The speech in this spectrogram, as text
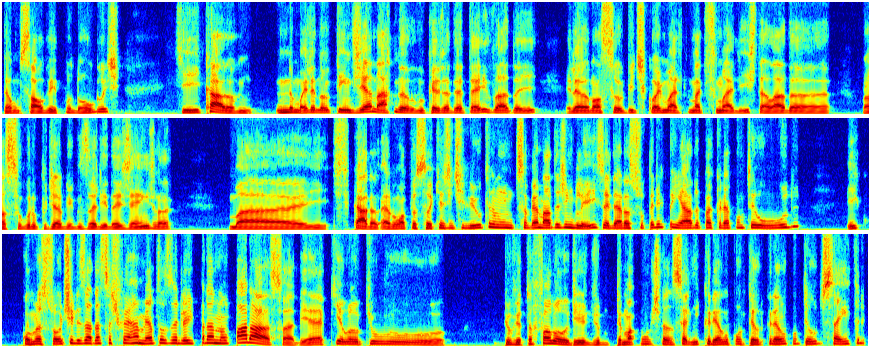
Dá um salve aí pro Douglas, que, cara, ele não entendia nada, o Lucas já deu até risado aí. Ele é o nosso Bitcoin maximalista lá da nosso grupo de amigos ali da gente, né? Mas, cara, era uma pessoa que a gente viu que não sabia nada de inglês, ele era super empenhado para criar conteúdo e começou a utilizar dessas ferramentas ali para não parar, sabe? É aquilo que o, que o Victor falou, de, de, ter uma constância ali, criando conteúdo, criando conteúdo sempre,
